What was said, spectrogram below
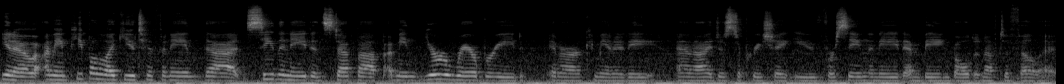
you know, I mean, people like you, Tiffany, that see the need and step up. I mean, you're a rare breed in our community, and I just appreciate you for seeing the need and being bold enough to fill it.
